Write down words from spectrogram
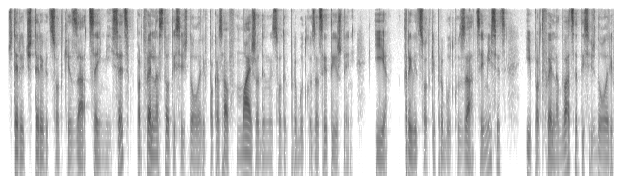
4,4% за цей місяць. Портфель на 100 тисяч доларів показав майже 1% прибутку за цей тиждень і 3% прибутку за цей місяць і портфель на 20 тисяч доларів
